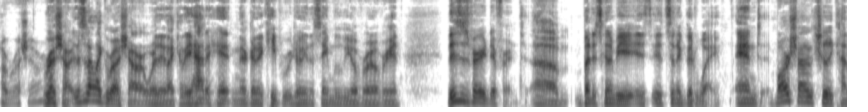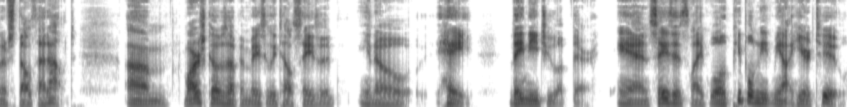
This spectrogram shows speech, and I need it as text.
A Rush Hour. Rush Hour. This is not like Rush Hour where they like they had a hit and they're gonna keep doing the same movie over and over again. This is very different, um, but it's gonna be it's, it's in a good way. And Marsh actually kind of spells that out. Um, Marsh goes up and basically tells Sazed, you know, hey, they need you up there and Sazed's like, well, people need me out here too.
